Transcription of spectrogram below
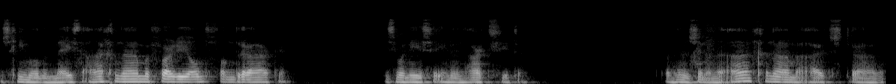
Misschien wel de meest aangename variant van draken is wanneer ze in hun hart zitten. Dan hebben ze een aangename uitstraling,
